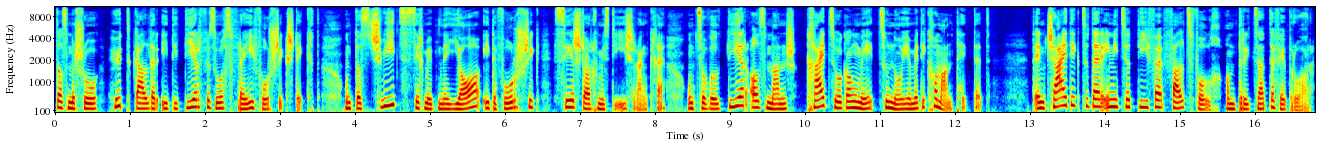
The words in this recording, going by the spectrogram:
dass man schon heute Gelder in die tierversuchsfreie Forschung steckt und dass die Schweiz sich mit einem Ja in der Forschung sehr stark müsste einschränken und sowohl Tier als Mensch keinen Zugang mehr zu neuen Medikamenten hätten. Die Entscheidung zu der Initiative fällt Volk am 13. Februar.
